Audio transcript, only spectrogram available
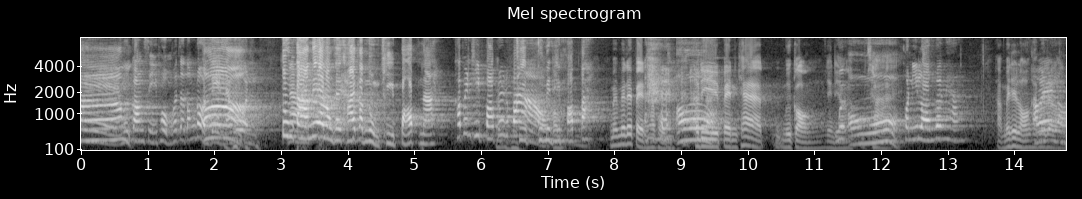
ตาม มือกลองสีผมเขาจะต้องโดดเด่นนะคุณตุ้มตามนี่อารมณ์คล้ายๆกับหนุ่มทีป๊อปนะ เขาเป็นทีป๊อปด้วยหรือเปล่า ที่คุณเป็นทีป๊อปปะ ไม่ไม่ได้เป็นครับผมอ๋อ พอดีเป็นแค่มือกลองอย่างเดียวอ๋อ ใช่คนนี้ร้องด้วยไหมคะ อะไม่ได้ร้องครัเอาบไม่ได้ร้อง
